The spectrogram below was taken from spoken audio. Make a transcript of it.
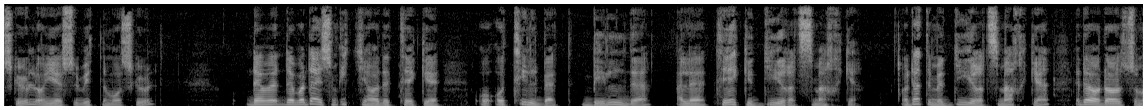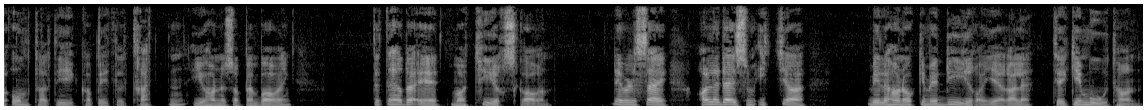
skyld og Jesu vitnemåls skyld. Det, det, var dei som ikkje hadde tatt og, og tilbedt bildet eller tatt dyrets merke. Og dette med dyrets merke er det, det som er omtalt i kapittel 13 i Johannes' åpenbaring, dette her da er matyrskaren. Det vil si alle de som ikke ville ha noe med dyr å gjøre, eller tatt imot han,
